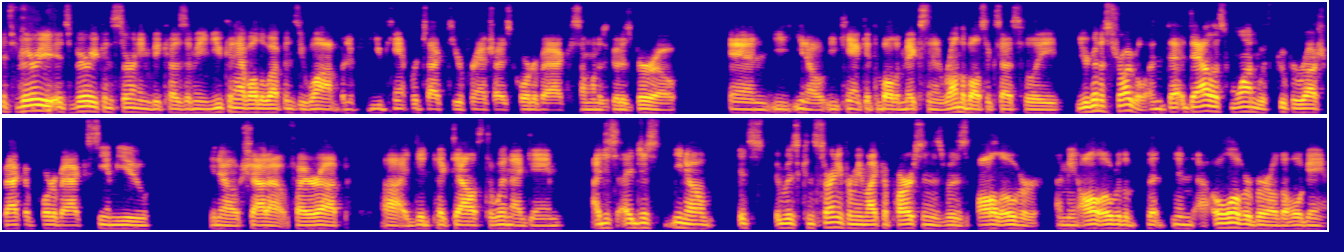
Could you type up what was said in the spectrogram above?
It's very, it's very concerning because I mean, you can have all the weapons you want, but if you can't protect your franchise quarterback, someone as good as Burrow, and you, you know you can't get the ball to Mixon and run the ball successfully, you're going to struggle. And D- Dallas won with Cooper Rush, backup quarterback, CMU. You know, shout out, fire up. Uh, I did pick Dallas to win that game. I just, I just, you know, it's it was concerning for me. Micah Parsons was all over. I mean, all over the but and all over Burrow the whole game,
